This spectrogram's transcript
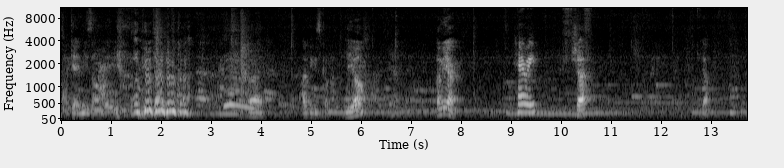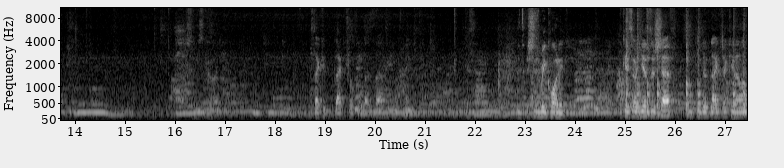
So game is on, baby. Big time. Alright. I think he's coming. Leo? Come here. Harry. Chef? Yeah. Oh, smells good. It's like a black truffle like that in the thing. It's, she's recording. Okay, so here's the chef. So put the black jacket on.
